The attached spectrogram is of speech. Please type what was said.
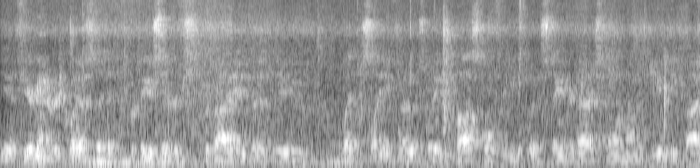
If you're gonna request that producers provide input to legislative folks, would it be possible for you to put a standardized form on the GMD five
